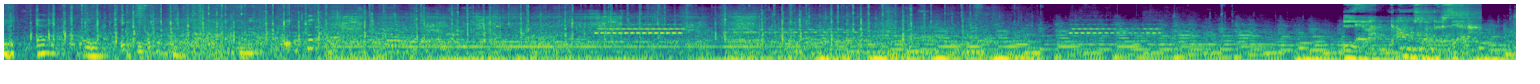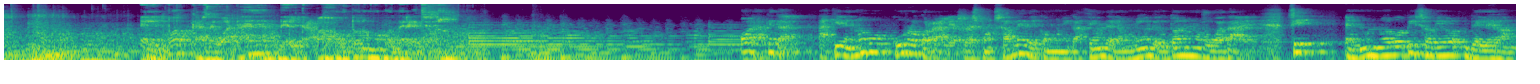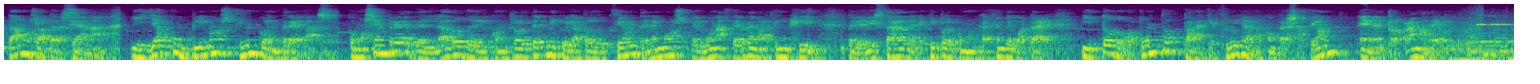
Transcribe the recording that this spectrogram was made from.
Levantamos responsable de comunicación de la Unión de Autónomos Guatae. Sí, en un nuevo episodio de Levantamos la persiana y ya cumplimos cinco entregas. Como siempre, del lado del control técnico y la producción tenemos el buen hacer de Martín Gil, periodista del equipo de comunicación de Guatae, y todo a punto para que fluya la conversación en el programa de hoy.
